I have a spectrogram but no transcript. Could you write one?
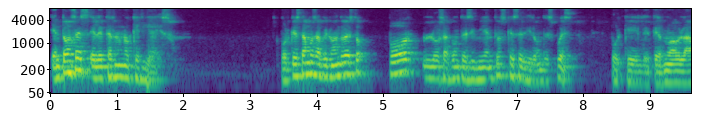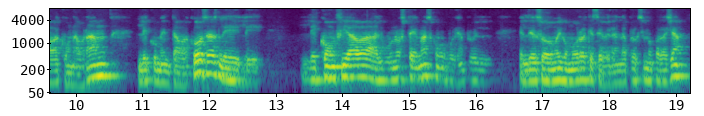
Entonces el Eterno no quería eso. ¿Por qué estamos afirmando esto? Por los acontecimientos que se dieron después. Porque el Eterno hablaba con Abraham, le comentaba cosas, le, le, confiaba algunos temas, como por ejemplo el, el de Sodoma y Gomorra que se verá en la próxima para allá,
